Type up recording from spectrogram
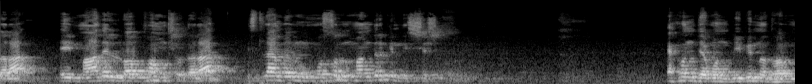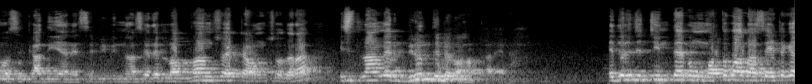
দ্বারা এই মালের লভ্যাংশ দ্বারা ইসলাম এবং মুসলমানদেরকে নিঃশেষ করবে এখন যেমন বিভিন্ন ধর্ম আছে, কাদিয়ান আছে, বিভিন্ন আছে, এদের লভ্যাংশ একটা অংশ দ্বারা ইসলামের বিরুদ্ধে ব্যবহার করে না। এদের যে চিন্তা এবং মতবাদ আছে, এটাকে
